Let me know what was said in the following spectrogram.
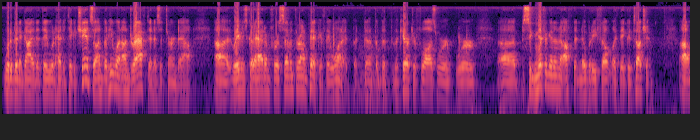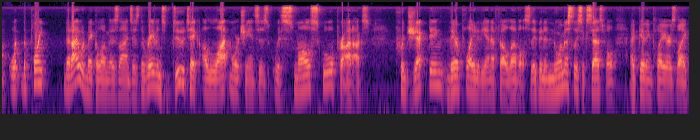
would have been a guy that they would have had to take a chance on, but he went undrafted as it turned out. Uh, Ravens could have had him for a seventh round pick if they wanted, but uh, but the the character flaws were were uh, significant enough that nobody felt like they could touch him. Um, what the point that I would make along those lines is the Ravens do take a lot more chances with small school products projecting their play to the NFL level. So they've been enormously successful at getting players like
